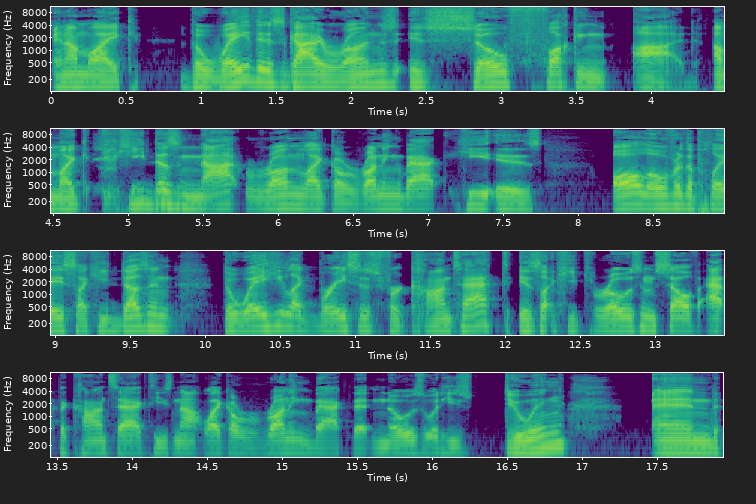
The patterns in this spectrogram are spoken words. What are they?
and I'm like, the way this guy runs is so fucking odd. I'm like, he does not run like a running back. He is all over the place. Like he doesn't the way he like braces for contact is like he throws himself at the contact. He's not like a running back that knows what he's doing. And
